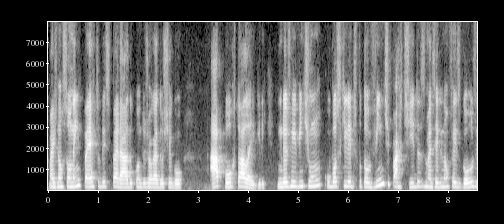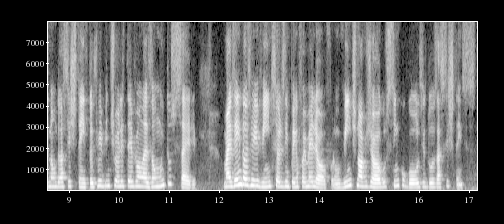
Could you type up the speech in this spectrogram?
mas não são nem perto do esperado quando o jogador chegou a Porto Alegre. Em 2021, o Bosquilha disputou 20 partidas, mas ele não fez gols e não deu assistência. Em 2021, ele teve uma lesão muito séria. Mas em 2020, seu desempenho foi melhor. Foram 29 jogos, 5 gols e 2 assistências.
